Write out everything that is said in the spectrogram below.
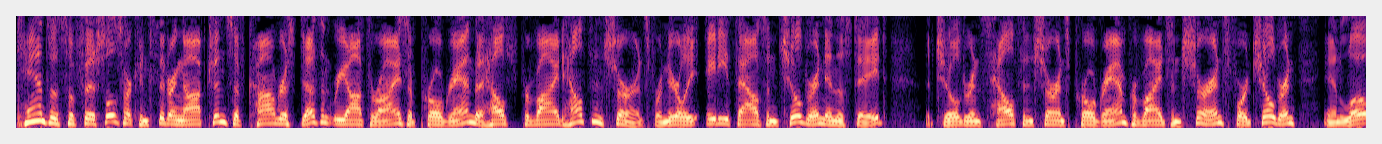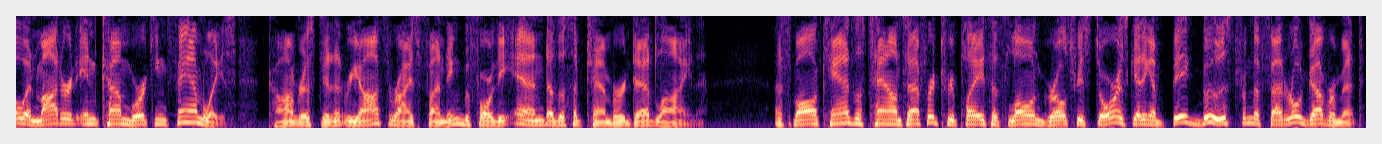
Kansas officials are considering options if Congress doesn't reauthorize a program that helps provide health insurance for nearly 80,000 children in the state. The Children's Health Insurance Program provides insurance for children in low and moderate income working families. Congress didn't reauthorize funding before the end of the September deadline. A small Kansas town's effort to replace its lone grocery store is getting a big boost from the federal government.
